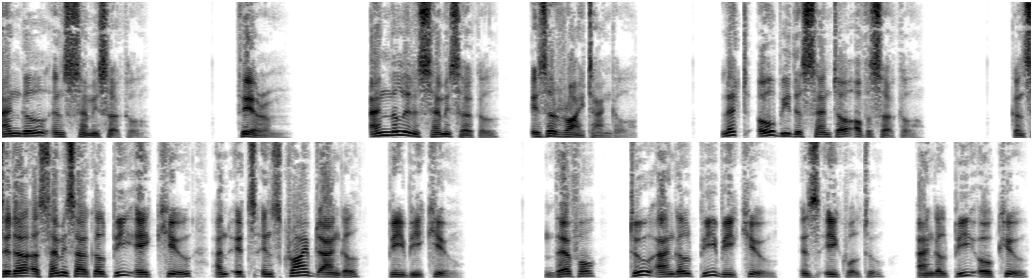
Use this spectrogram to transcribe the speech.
Angle in semicircle. Theorem. Angle in a semicircle is a right angle. Let O be the center of a circle. Consider a semicircle PAQ and its inscribed angle PBQ. Therefore, 2 angle PBQ is equal to angle POQ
